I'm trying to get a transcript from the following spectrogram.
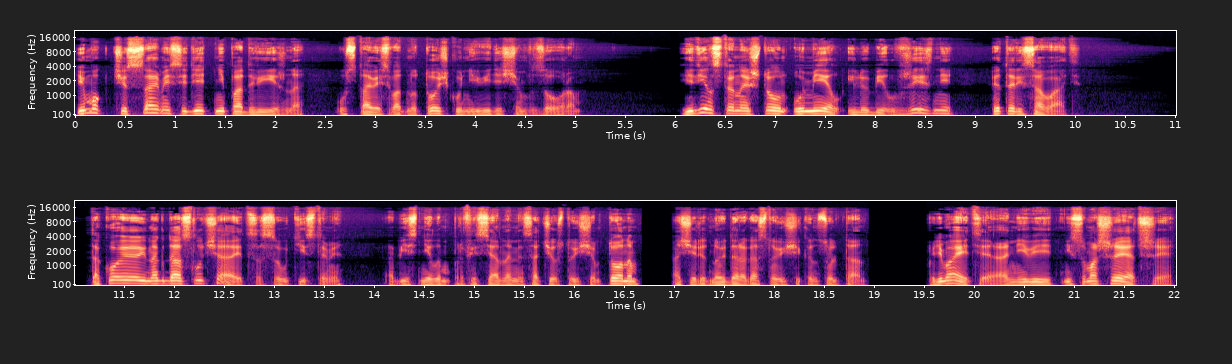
и мог часами сидеть неподвижно, уставясь в одну точку невидящим взором. Единственное, что он умел и любил в жизни, это рисовать. Такое иногда случается с аутистами, объяснил им профессионально сочувствующим тоном очередной дорогостоящий консультант. Понимаете, они ведь не сумасшедшие,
